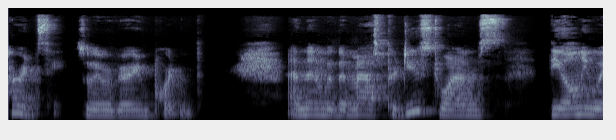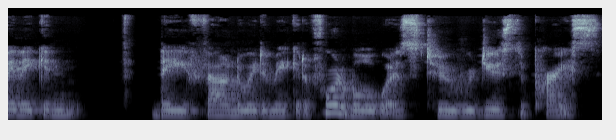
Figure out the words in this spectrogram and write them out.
currency. So they were very important. And then with the mass produced ones, the only way they can, they found a way to make it affordable was to reduce the price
